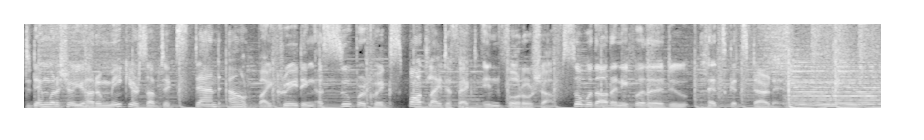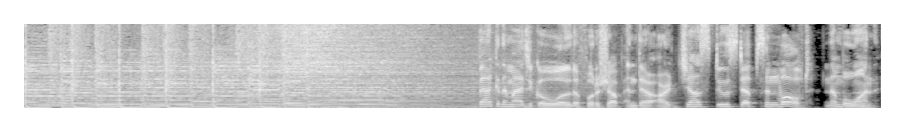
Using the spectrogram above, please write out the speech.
Today I'm going to show you how to make your subject stand out by creating a super quick spotlight effect in Photoshop. So without any further ado, let's get started. Back in the magical world of Photoshop and there are just two steps involved. Number one,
